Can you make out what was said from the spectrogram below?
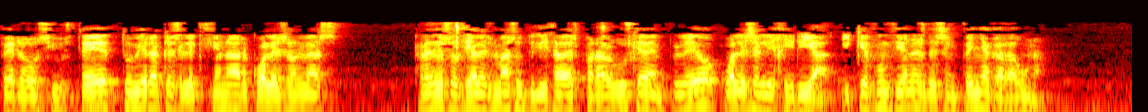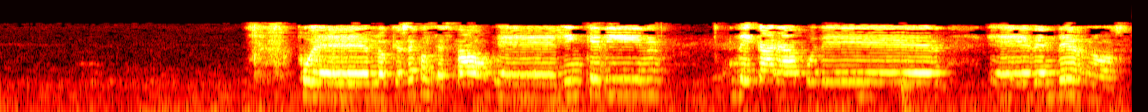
pero si usted tuviera que seleccionar cuáles son las redes sociales más utilizadas para la búsqueda de empleo, ¿cuáles elegiría y qué funciones desempeña cada una? Pues lo que os he contestado. Eh, LinkedIn de cara a poder eh, vendernos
